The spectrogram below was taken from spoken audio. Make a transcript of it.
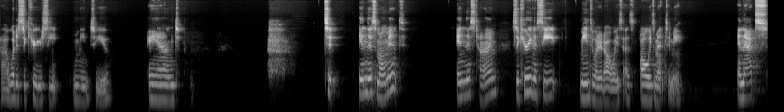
uh, "What does secure your seat mean to you?" And to in this moment, in this time, securing the seat means what it always has always meant to me. And that's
